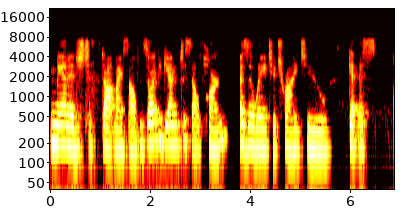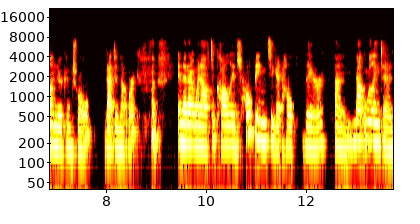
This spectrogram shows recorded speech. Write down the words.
manage to stop myself. And so I began to self harm as a way to try to get this under control. That did not work. and then I went off to college hoping to get help there. Um, not willing to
